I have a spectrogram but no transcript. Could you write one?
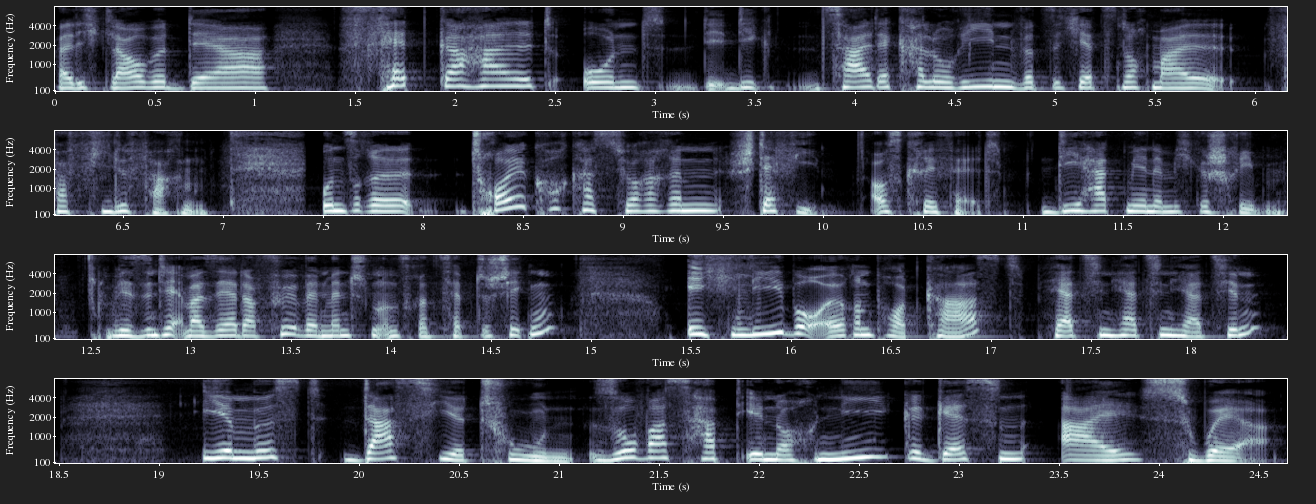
weil ich glaube, der Fettgehalt und die, die Zahl der Kalorien wird sich jetzt nochmal vervielfachen. Unsere treue Kochkasthörerin Steffi aus Krefeld, die hat mir nämlich geschrieben. Wir sind ja immer sehr dafür, wenn Menschen uns Rezepte schicken. Ich liebe euren Podcast. Herzchen, Herzchen, Herzchen. Ihr müsst das hier tun. Sowas habt ihr noch nie gegessen, I swear.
